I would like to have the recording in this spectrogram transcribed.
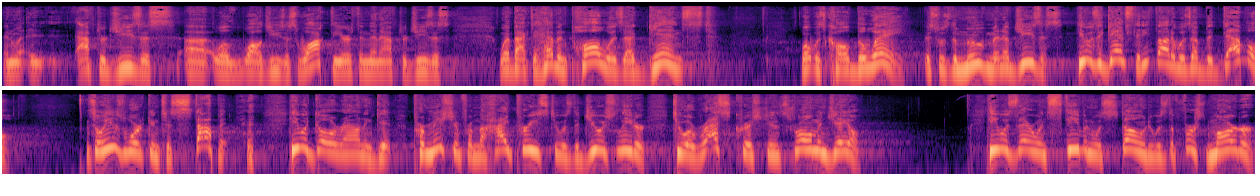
and after Jesus, uh, well, while Jesus walked the earth, and then after Jesus went back to heaven, Paul was against what was called the way. This was the movement of Jesus. He was against it. He thought it was of the devil. And so he was working to stop it. he would go around and get permission from the high priest, who was the Jewish leader, to arrest Christians, throw them in jail. He was there when Stephen was stoned, who was the first martyr.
